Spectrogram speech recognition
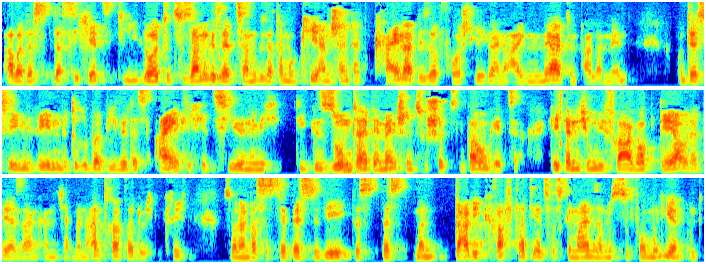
aber dass, dass sich jetzt die Leute zusammengesetzt haben gesagt haben, okay, anscheinend hat keiner dieser Vorschläge eine eigene Mehrheit im Parlament. Und deswegen reden wir darüber, wie wir das eigentliche Ziel, nämlich die Gesundheit der Menschen zu schützen. Darum geht's ja. Geht ja nicht um die Frage, ob der oder der sagen kann, ich habe meinen Antrag dadurch gekriegt, sondern was ist der beste Weg, dass, dass man da die Kraft hat, jetzt was Gemeinsames zu formulieren. Und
